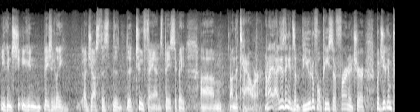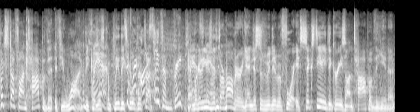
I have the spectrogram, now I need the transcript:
you can you can basically adjust this, the, the two fans basically um, on the tower. And I, I, just think it's a beautiful piece of furniture, but you can put stuff on top of it if you want because plan. it's completely it's cool great, to honestly, touch. it's a great plan And we're gonna use the thermometer again, just as we did before. It's 68 degrees on top of the unit.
